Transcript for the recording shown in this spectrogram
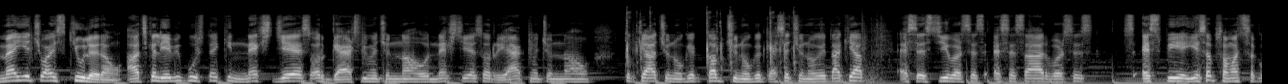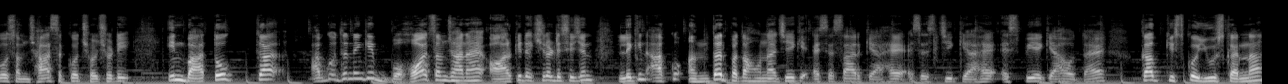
मैं ये चॉइस क्यों ले रहा हूँ? आजकल ये भी पूछते हैं कि नेक्स्ट जेएस और गैट्स में चुनना हो नेक्स्ट जेएस और रिएक्ट में चुनना हो तो क्या चुनोगे, कब चुनोगे, कैसे चुनोगे? ताकि आप S S G versus SSR S R versus SPA ये सब समझ सको, समझा सको छोटी छोटी इन बातों का आपको उधर नहीं कि बहुत समझाना है आर्किटेक्चरल डिसीज़न लेकिन आपको अंतर पता होना चाहिए कि एसएसआर क्या है एसएसजी क्या है एसपीए क्या होता है, कब किसको यूज़ करना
